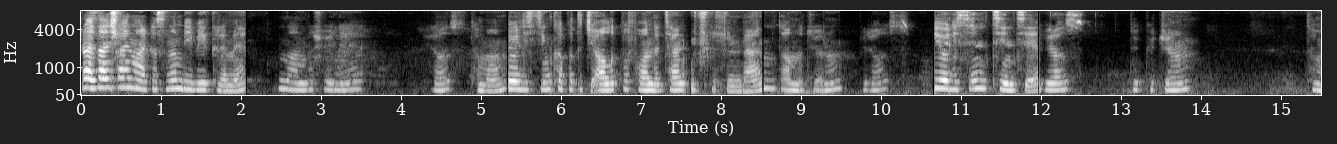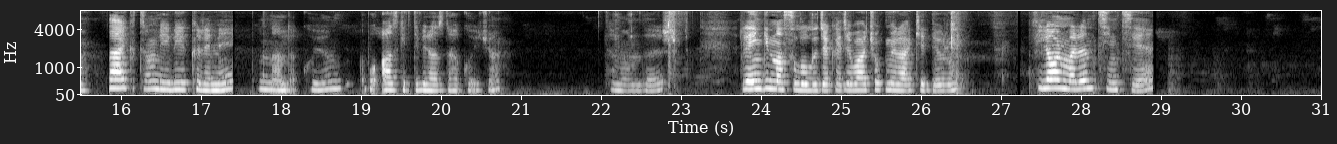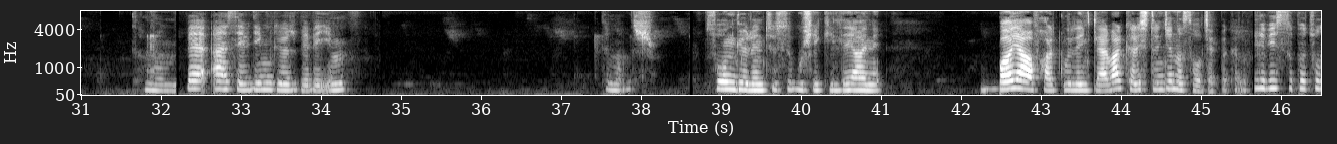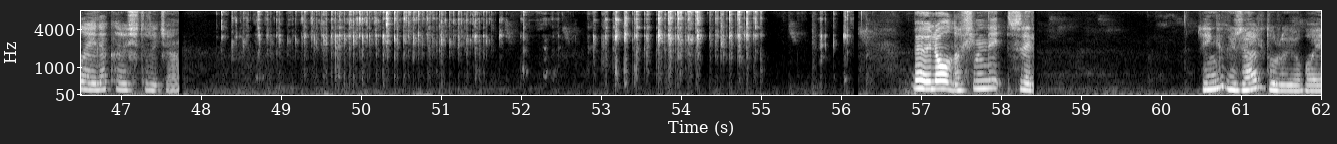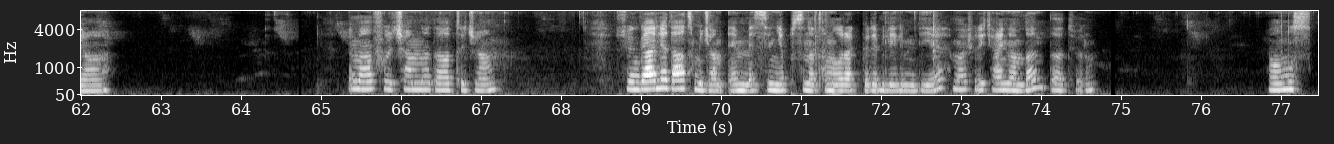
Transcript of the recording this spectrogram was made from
Rise Shine markasının BB kremi. Bundan da şöyle biraz tamam. Biolis'in kapatıcı allık ve fondöten üçlüsünden damlatıyorum biraz. Biolis'in tinti biraz dökeceğim. Tamam. Lycat'ın BB kremi. Bundan da koyuyorum. Bu az gitti biraz daha koyacağım. Tamamdır. Rengi nasıl olacak acaba çok merak ediyorum. Flormar'ın tinti. Tamam. Ve en sevdiğim göz bebeğim. Tamamdır. Son görüntüsü bu şekilde yani bayağı farklı renkler var. Karıştırınca nasıl olacak bakalım. Şimdi bir spatula ile karıştıracağım. Böyle oldu. Şimdi sürelim. Rengi güzel duruyor bayağı. Hemen fırçamla dağıtacağım. Süngerle dağıtmayacağım emmesin yapısını tam olarak görebilelim diye. Hemen şuradaki aynamdan dağıtıyorum. Yalnız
